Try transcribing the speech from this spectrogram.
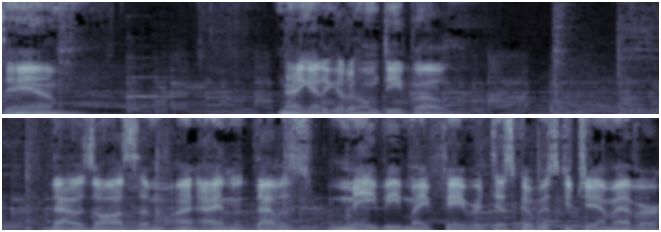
Damn. Now you got to go to Home Depot. That was awesome. I, I that was maybe my favorite Disco Biscuit Jam ever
